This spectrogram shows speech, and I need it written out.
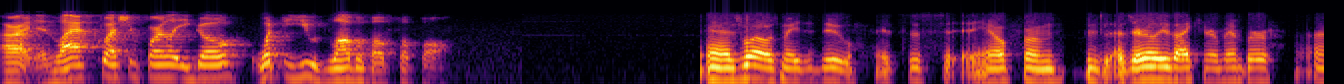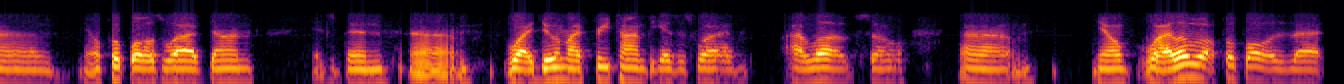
All right, and last question before I let you go: What do you love about football? And it's what I was made to do. It's just you know from as early as I can remember. Um, you know, football is what I've done. It's been um, what I do in my free time because it's what I, I love. So, um, you know, what I love about football is that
